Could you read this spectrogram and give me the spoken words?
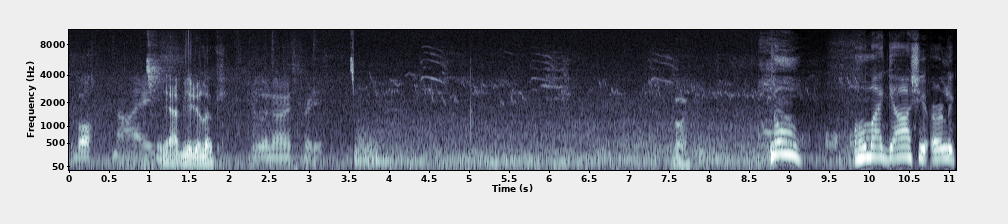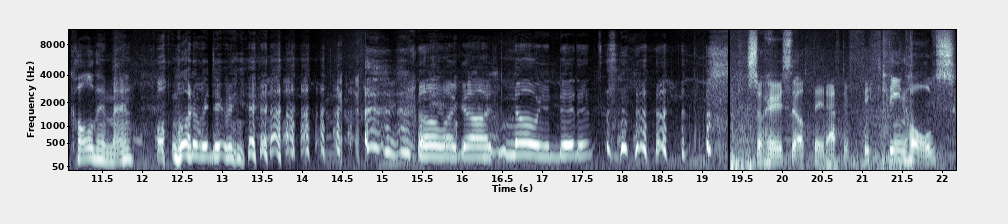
Good ball. Nice. Yeah, beauty look. Really nice. Pretty. No! Oh my gosh, you early called him, man. What are we doing? oh my gosh, no, you didn't. so here's the update. After 15 holes,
